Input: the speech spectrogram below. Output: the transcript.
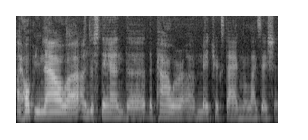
I hope you now uh, understand the, the power of matrix diagonalization.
